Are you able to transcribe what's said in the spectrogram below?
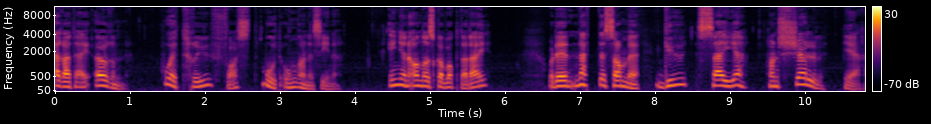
er at ei ørn, hun er trufast mot ungene sine. Ingen andre skal vokte dei. Og det er nett det samme Gud sier han sjølv gjør.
